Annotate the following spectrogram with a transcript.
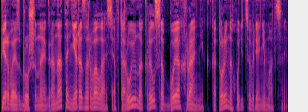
Первая сброшенная граната не разорвалась, а вторую накрыл собой охранник, который находится в реанимации.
